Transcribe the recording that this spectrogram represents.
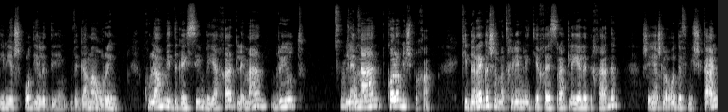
אם יש עוד ילדים וגם ההורים, כולם מתגייסים ביחד למען בריאות, המשפחה. למען כל המשפחה. כי ברגע שמתחילים להתייחס רק לילד אחד, שיש לו עודף משקל,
